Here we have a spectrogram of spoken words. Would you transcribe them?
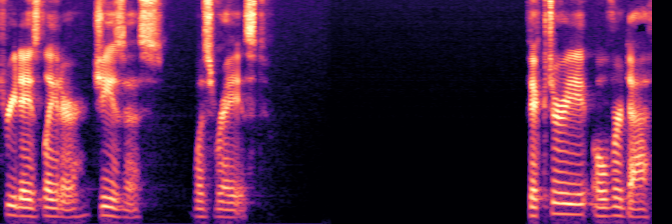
three days later, Jesus was raised. Victory over death,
